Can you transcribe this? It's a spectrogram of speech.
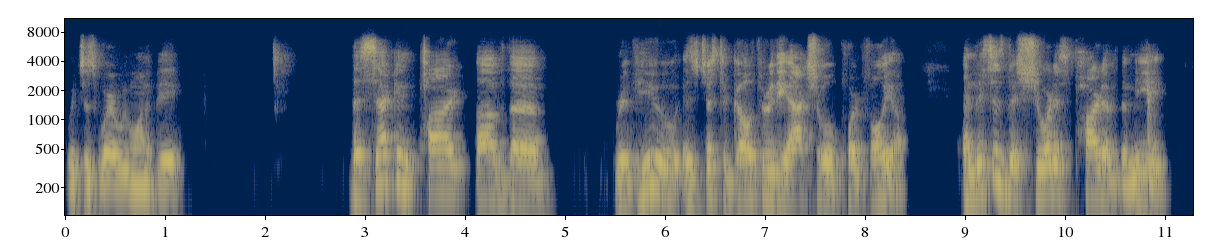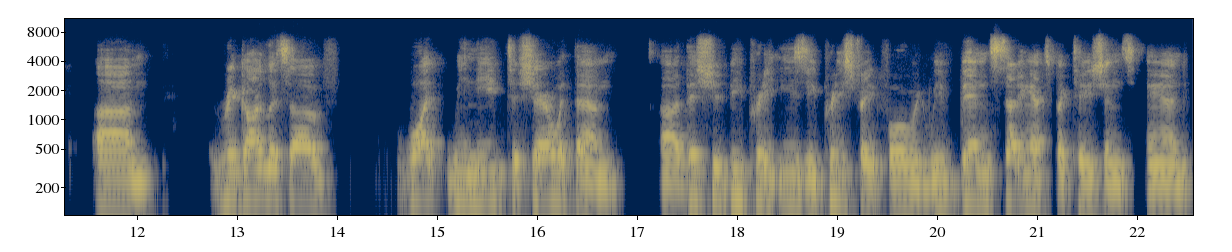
which is where we want to be. The second part of the review is just to go through the actual portfolio. And this is the shortest part of the meeting. Um, regardless of what we need to share with them, uh, this should be pretty easy, pretty straightforward. We've been setting expectations and,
